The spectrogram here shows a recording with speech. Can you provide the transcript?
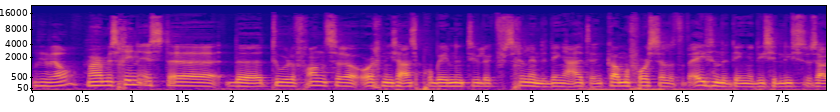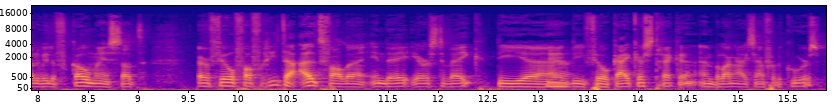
weer wel. Maar misschien is de, de Tour de France organisatie probeert natuurlijk verschillende dingen uit. En ik kan me voorstellen dat een van de dingen die ze het liefst zouden willen voorkomen is dat er veel favorieten uitvallen in de eerste week. Die, eh, Ja. die veel kijkers trekken en belangrijk zijn voor de koers.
